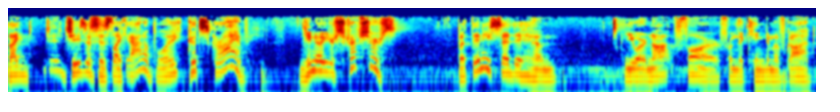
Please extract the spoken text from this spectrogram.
like Jesus is like, "Attaboy, good scribe. You know your scriptures." But then he said to him, "You are not far from the kingdom of God."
